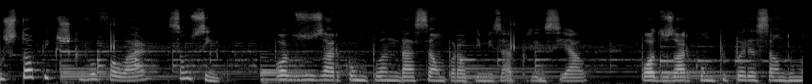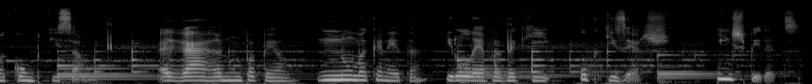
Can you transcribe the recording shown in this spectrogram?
Os tópicos que vou falar são cinco. Podes usar como plano de ação para otimizar potencial, podes usar como preparação de uma competição. Agarra num papel, numa caneta e leva daqui o que quiseres. Inspira-te.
